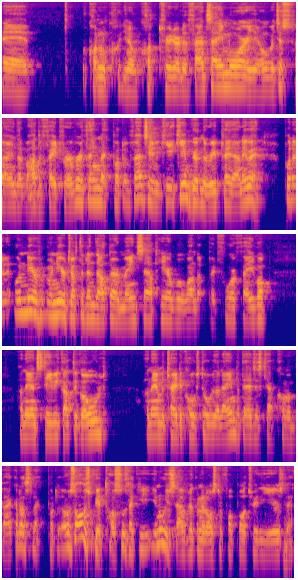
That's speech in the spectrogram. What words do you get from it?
Uh, we couldn't, you know, cut through their defense anymore. You know, we just found that we had to fight for everything. Like, but eventually, it came good in the replay anyway. But it, we're near we're near drifted into that their mindset here. We wound up about four or five up, and then Stevie got the goal, and then we tried to coast over the line, but they just kept coming back at us. Like, but it was always great tussles. Like you, you know yourself, looking at Ulster football through the years, like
